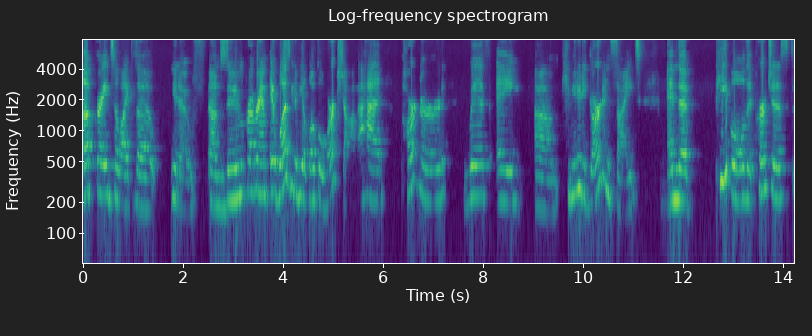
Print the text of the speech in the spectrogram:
upgrade to like the you know um, Zoom program. It was going to be a local workshop. I had partnered with a um, community garden site, and the people that purchased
